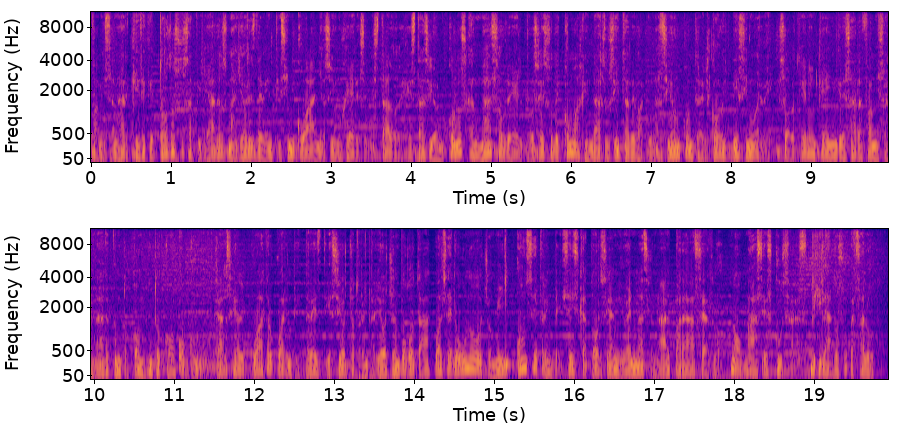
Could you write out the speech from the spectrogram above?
Famisanar quiere que todos sus afiliados mayores de 25 años y mujeres en estado de gestación conozcan más sobre el proceso de cómo agendar su cita de vacunación contra el COVID-19. Solo tienen que ingresar a famisanar.com.co o comunicarse al 443-1838 en Bogotá o al 018 11 36 14 a nivel nacional para hacerlo. No más excusas. Vigilado Supersalud.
